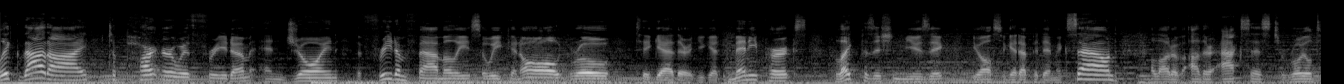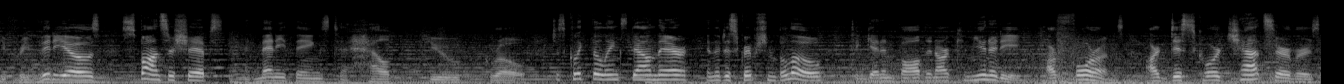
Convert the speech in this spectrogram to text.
Click that I to partner with Freedom and join the Freedom family so we can all grow together. You get many perks like position music, you also get Epidemic Sound, a lot of other access to royalty-free videos, sponsorships, and many things to help you grow. Just click the links down there in the description below to get involved in our community, our forums, our Discord chat servers,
